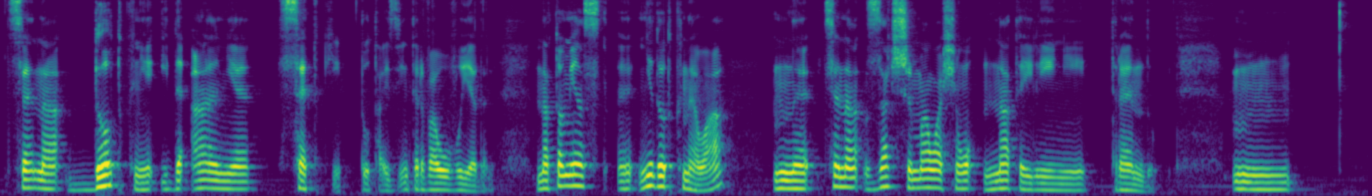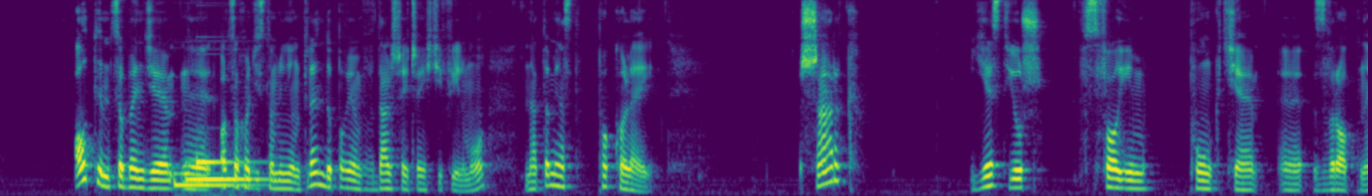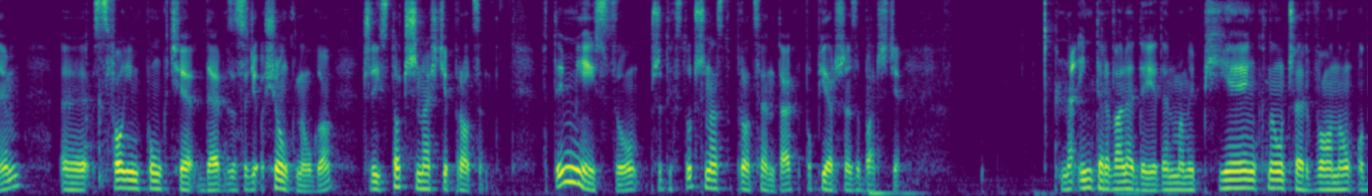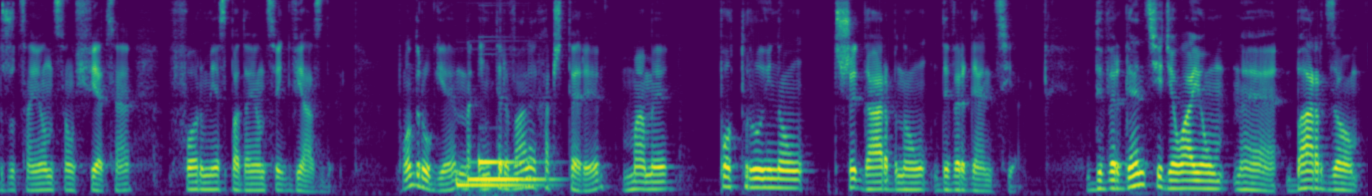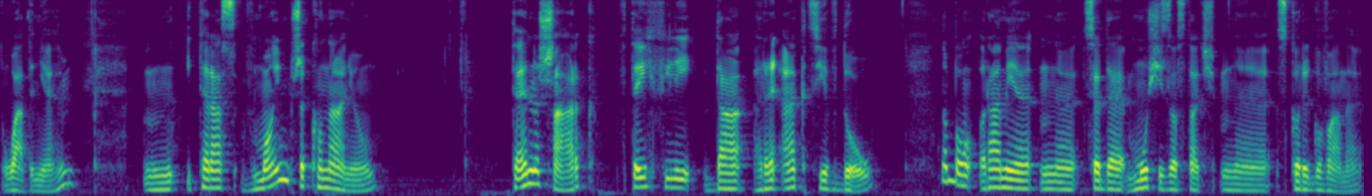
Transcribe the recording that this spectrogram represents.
cena dotknie idealnie setki tutaj z interwału W1. Natomiast e, nie dotknęła. Mm, Cena zatrzymała się na tej linii trendu. O tym, co będzie, e, o co chodzi z tą linią trendu, powiem w dalszej części filmu. Natomiast po kolei. Shark jest już w swoim punkcie e, zwrotnym, e, swoim punkcie D, w zasadzie osiągnął go, czyli 113%. W tym miejscu, przy tych 113%, po pierwsze, zobaczcie, na interwale D1 mamy piękną, czerwoną, odrzucającą świecę w formie spadającej gwiazdy. Po drugie, na interwale H4 mamy potrójną, trzygarbną dywergencję. Dywergencje działają e, bardzo ładnie. Mm, I teraz w moim przekonaniu ten szark w tej chwili da reakcję w dół, no bo ramię mm, CD musi zostać mm, skorygowane.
